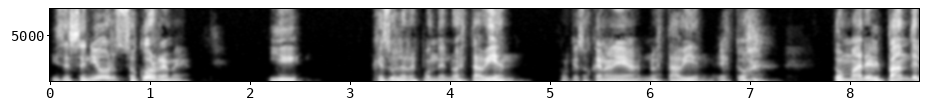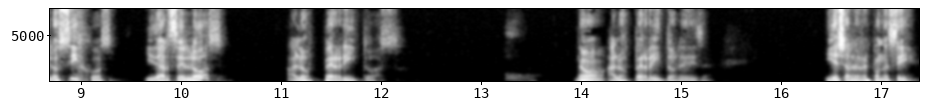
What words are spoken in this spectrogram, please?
y dice, Señor, socórreme. Y Jesús le responde, no está bien, porque sos cananea, no está bien esto. Tomar el pan de los hijos y dárselos a los perritos. ¿No? A los perritos le dice. Y ella le responde sí,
